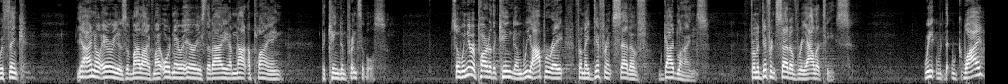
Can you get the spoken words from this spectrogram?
would think, yeah, I know areas of my life, my ordinary areas, that I am not applying the kingdom principles. So, when you're a part of the kingdom, we operate from a different set of guidelines, from a different set of realities. We, why?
